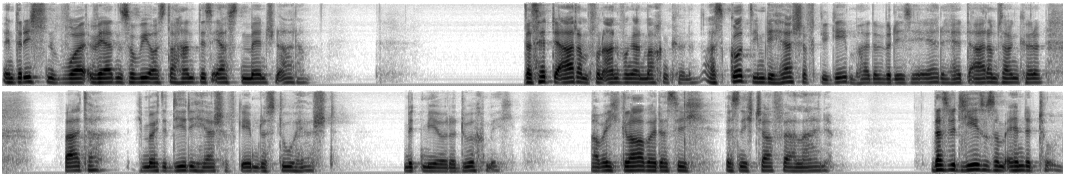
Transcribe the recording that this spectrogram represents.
entrissen werden, so wie aus der Hand des ersten Menschen Adam. Das hätte Adam von Anfang an machen können. Als Gott ihm die Herrschaft gegeben hat über diese Erde, hätte Adam sagen können, Vater, ich möchte dir die Herrschaft geben, dass du herrschst mit mir oder durch mich. Aber ich glaube, dass ich es nicht schaffe alleine. Das wird Jesus am Ende tun.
